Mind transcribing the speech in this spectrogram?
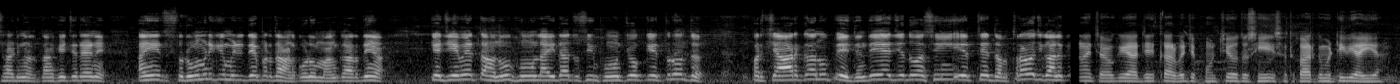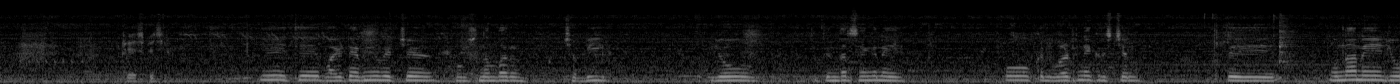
ਸਾਡੀਆਂ ਹੱਥਾਂ ਖਿੱਚ ਰਹੇ ਨੇ। ਅਸੀਂ ਸ਼੍ਰੋਮਣੀ ਕਮੇਟੀ ਦੇ ਪ੍ਰਧਾਨ ਕੋਲੋਂ ਮੰਗ ਕਰਦੇ ਹਾਂ ਕਿ ਜਿਵੇਂ ਤੁਹਾਨੂੰ ਫੋਨ ਲਾਈਦਾ ਤੁਸੀਂ ਫੋਨ ਚੁੱਕ ਕੇ ਤੁਰੰਤ ਪ੍ਰਚਾਰਕਾਂ ਨੂੰ ਭੇਜ ਦਿੰਦੇ ਆ। ਜਦੋਂ ਅਸੀਂ ਇੱਥੇ ਦਫ਼ਤਰਾਂ ਵਿੱਚ ਗੱਲ ਕਹਿਣਾ ਚਾਹੋਗੇ ਅੱਜ ਘਰ ਵਿੱਚ ਪਹੁੰਚੇ ਹੋ ਤੁਸੀਂ ਸਤਿਕਾਰ ਕਮੇਟੀ ਵੀ ਆਈ ਆ। ਇਹ ਇੱਥੇ ਵਾਈਟ ਐਵਨਿਊ ਵਿੱਚ ਹਾਊਸ ਨੰਬਰ 26 ਜੋ ਜਤਿੰਦਰ ਸਿੰਘ ਨੇ ਉਹ ਕਨਵਰਟ ਨੇ ਕ੍ਰਿਸਚੀਅਨ ਤੇ ਉਹਨਾਂ ਨੇ ਜੋ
